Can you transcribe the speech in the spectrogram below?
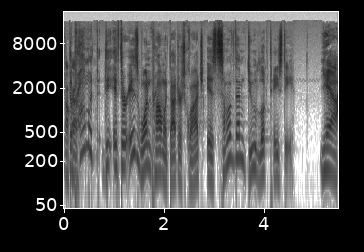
The problem with the if there is one problem with Dr. Squatch is some of them do look tasty. Yeah.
